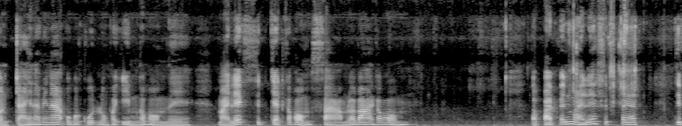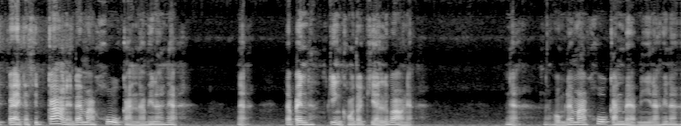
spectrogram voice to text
สนใจนะพี่นะ อุปคุตหลวงพ่ออิ่มครับผมนี่หมายเลขสิบเจ็ดครับผมสามร้อยบาทครับผม ต่อไปเป็นหมายเลขสิบแปด สิบแปดกับสิบเก้าเนี่ยได้มาคู่กันนะพี่นะเนี่ยเนี่ยจะเป็นกิ่งของตะเคียนหรือเปล่าเนี่ยเนี่ยผมได้มาคู่กันแบบนี้นะพี่นะ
